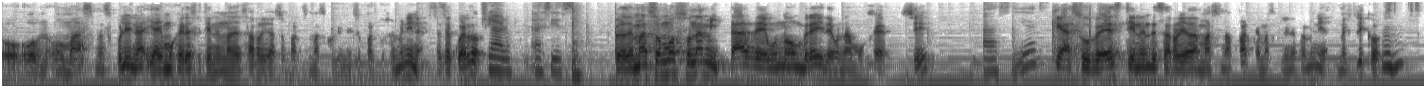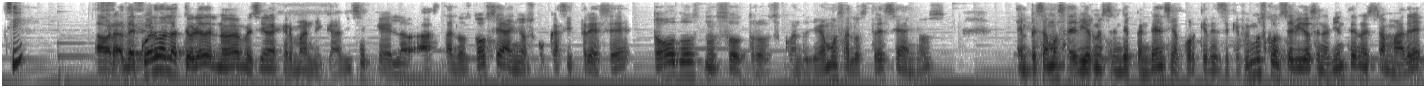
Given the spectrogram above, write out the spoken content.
o, más masculina, y hay mujeres que tienen más desarrollada su parte masculina y su parte femenina. ¿Estás de acuerdo? Claro, así es. Pero además somos una mitad de un hombre y de una mujer, ¿sí? Así es. Que a su vez tienen desarrollada más una parte masculina y femenina. ¿Me explico? Sí. Ahora, de acuerdo a la teoría de la nueva medicina germánica, dice que hasta los 12 años o casi 13, todos nosotros, cuando llegamos a los 13 años, empezamos a vivir nuestra independencia, porque desde que fuimos concebidos en el vientre de nuestra madre,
